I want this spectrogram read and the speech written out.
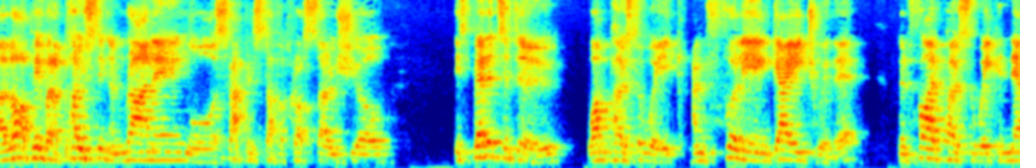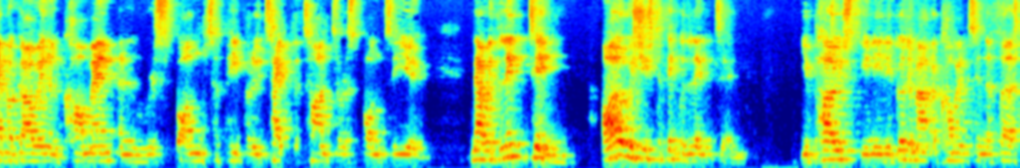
A lot of people are posting and running or slapping stuff across social. It's better to do one post a week and fully engage with it than five posts a week and never go in and comment and respond to people who take the time to respond to you. Now, with LinkedIn, I always used to think with LinkedIn, you post, you need a good amount of comments in the first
